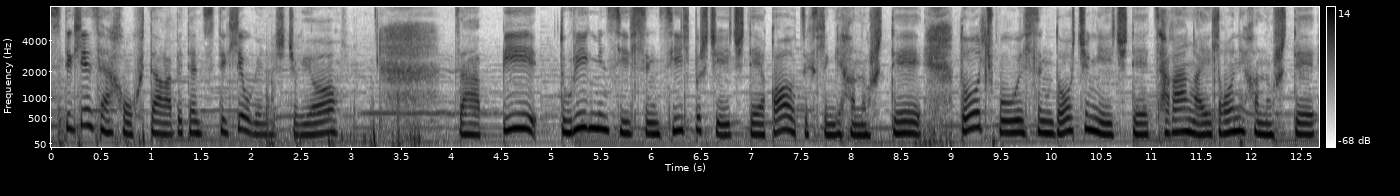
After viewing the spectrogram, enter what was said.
сэтгэлийн сайхан хүүхдтэйгаа би танд сэтгэлийн үг нь уншиж өгье. За би дүрийг минь сийлсэн сийлбэрч ээжтэй гоо үзэсгэлэнгийнх нь өртөө дуулж бүүвэлсэн дуучин ээжтэй цагаан аялгууных нь өртөө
